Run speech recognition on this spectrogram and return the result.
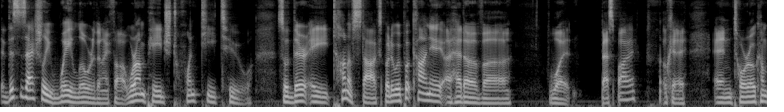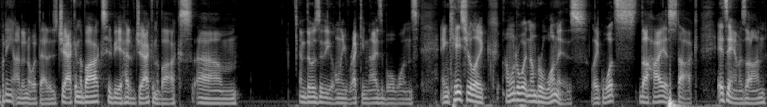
this is actually way lower than I thought. We're on page 22. So there are a ton of stocks, but it would put Kanye ahead of uh, what? Best Buy? okay. And Toro Company? I don't know what that is. Jack in the Box? He'd be ahead of Jack in the Box. Um, and those are the only recognizable ones. In case you're like, I wonder what number one is. Like, what's the highest stock? It's Amazon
